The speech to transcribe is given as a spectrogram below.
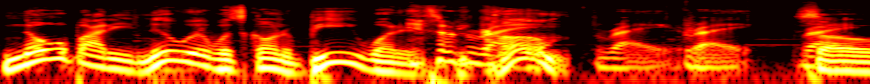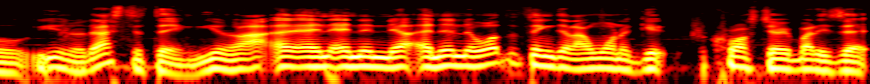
nobody knew it was going to be what it's become. right, right, right. So you know that's the thing. You know, I, and and then and then the other thing that I want to get across to everybody is that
